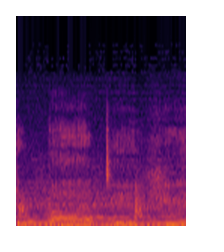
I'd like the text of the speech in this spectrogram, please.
Your body here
